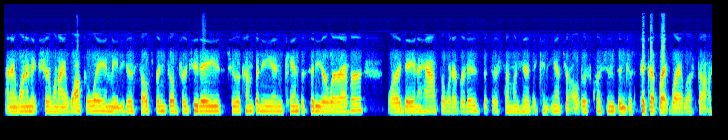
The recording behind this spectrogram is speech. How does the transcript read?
and I want to make sure when I walk away and maybe go sell Springfield for two days to a company in Kansas City or wherever, or a day and a half or whatever it is, that there's someone here that can answer all those questions and just pick up right where I left off.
